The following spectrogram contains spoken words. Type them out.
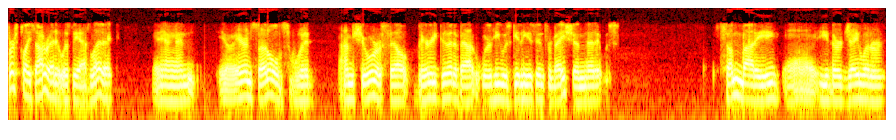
first place I read it was the Athletic, and you know Aaron Suttles would I'm sure felt very good about where he was getting his information that it was somebody uh, either Jalen or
